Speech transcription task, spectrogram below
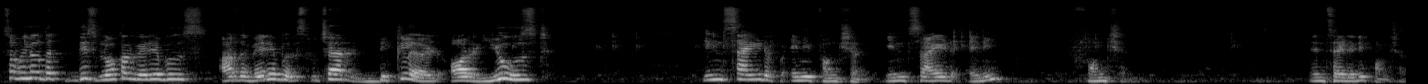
So we know that these local variables are the variables which are declared or used inside of any function inside any function inside any function.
